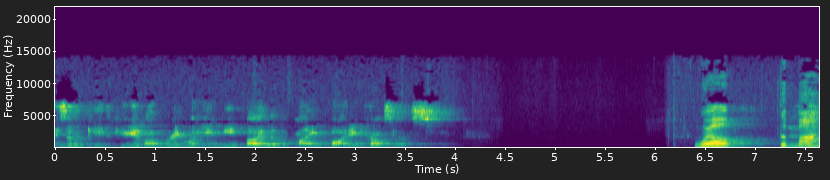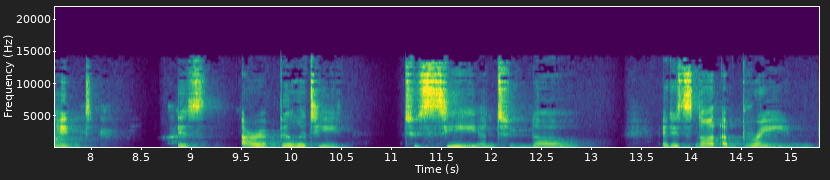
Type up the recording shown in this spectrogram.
Is it okay if you elaborate what you mean by the mind body process? Well, the mind is our ability to see and to know. And it's not a brain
